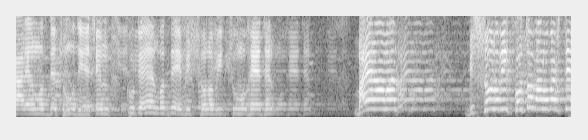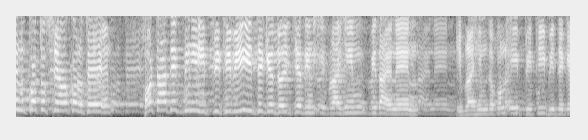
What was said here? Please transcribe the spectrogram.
গালের মধ্যে চুমু দিয়েছেন টুটের মধ্যে বিশ্ব নবী চুমু খেয়েছেন। ভাইয়েরা আমার, বিশ্ব নবী কত ভালোবাসতেন, কত স্নেহ করতেন। হঠাৎ একদিন এই পৃথিবী থেকে যেদিন ইব্রাহিম বিদায় নেন, ইব্রাহিম যখন এই পৃথিবী থেকে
